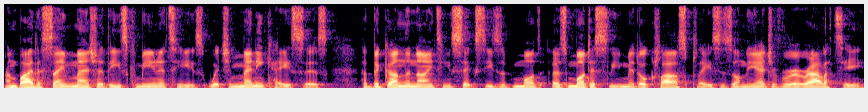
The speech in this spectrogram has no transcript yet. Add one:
And by the same measure, these communities, which in many cases had begun the 1960s as, as modestly middle class places on the edge of rurality,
